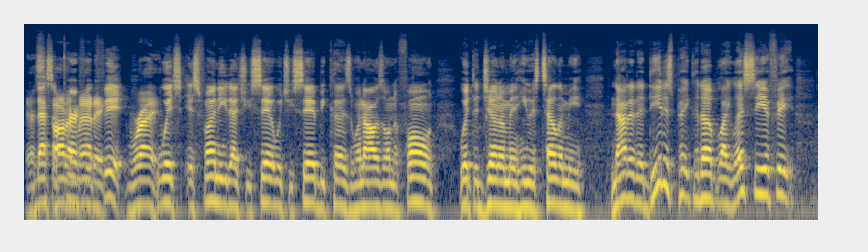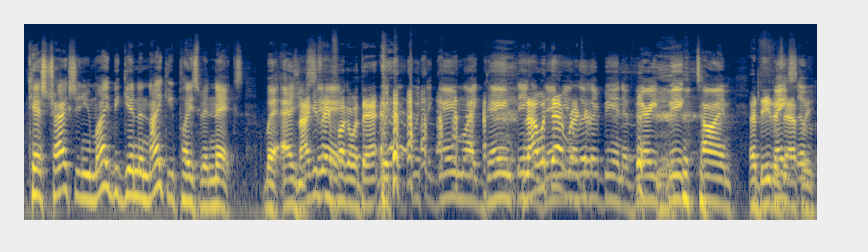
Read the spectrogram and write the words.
That's that's, a perfect fit. right. Which is funny that you said what you said because when I was on the phone with the gentleman, he was telling me now that Adidas picked it up, like let's see if it catch traction. You might be getting a Nike placement next. But as you Nikes said, ain't fucking with that. with, the, with the game like Dame thing, Not with that Damian record. Lillard being a very big time Adidas face athlete. of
